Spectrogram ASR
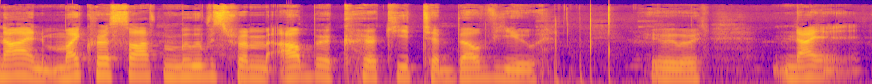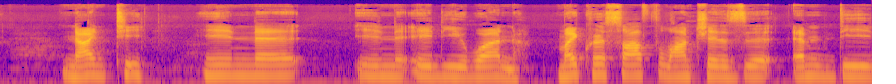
1979, Microsoft moves from Albuquerque to Bellevue. Nine, 1981, uh, Microsoft launches MS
